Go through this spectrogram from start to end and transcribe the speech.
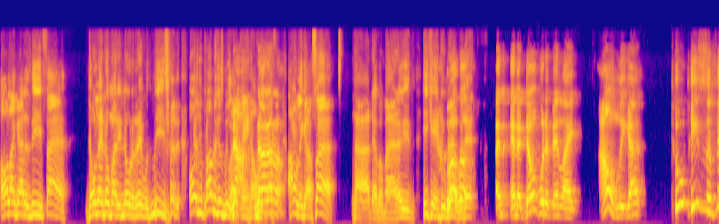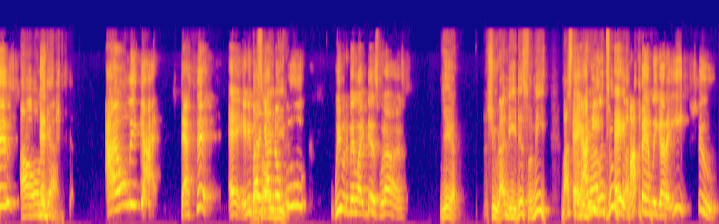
all I got is these five. Don't let nobody know that it was me. or you probably just be like, nah, dang, I only, no, got, no, no. I only got five. Nah, never mind. He, can't do that with that. And, and a dope would have been like, I only got two pieces of fish. I only got. I only got that's it. Hey, anybody That's got no needed. food? We would have been like this with ours. Yeah. Shoot, I need this for me. My stomach hey, growling too. Hey, my family gotta eat. Shoot.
